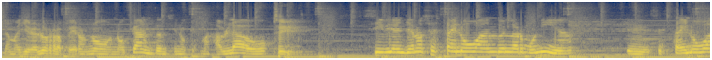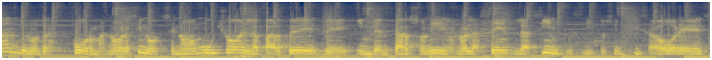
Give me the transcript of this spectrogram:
la mayoría de los raperos no, no cantan, sino que es más hablado. Sí. Si bien ya no se está innovando en la armonía, eh, se está innovando en otras formas, ¿no? Ahora sí no, se innova mucho en la parte de, inventar sonidos, ¿no? La, la síntesis, los sintetizadores,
